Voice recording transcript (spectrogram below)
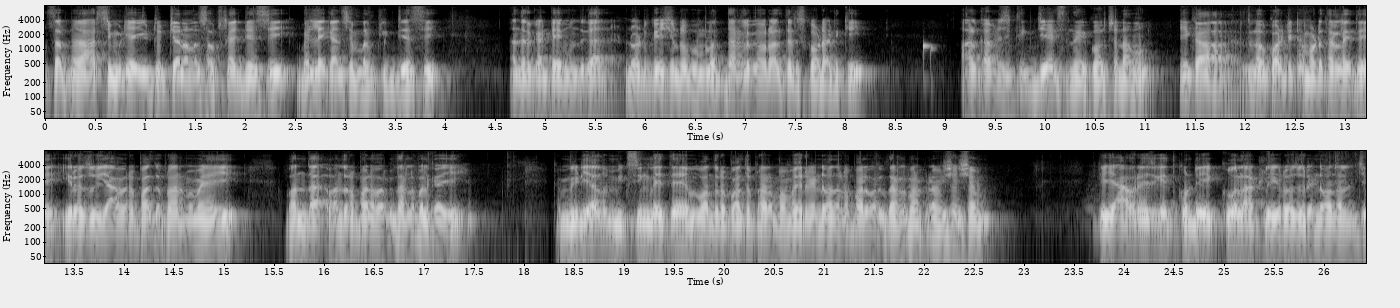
సబ్ ఆర్సీ మీడియా యూట్యూబ్ ఛానల్ను సబ్స్క్రైబ్ చేసి బెల్ ఐకాన్ సింబల్ క్లిక్ చేసి అందరికంటే ముందుగా నోటిఫికేషన్ రూపంలో ధరల వివరాలు తెలుసుకోవడానికి ఆల్ కామెంట్స్ క్లిక్ చేయాల్సిందిగా కోరుచున్నాము. ఇక లో క్వాలిటీ టమాటో ధరలు అయితే ఈరోజు యాభై రూపాయలతో ప్రారంభమైనాయి. వంద వంద రూపాయల వరకు ధరలు పలికాయి. ఇక మిక్సింగ్లు అయితే వంద రూపాయలతో ప్రారంభమై రెండు వందల రూపాయల వరకు ధరలు పలకడం విశేషం. ఇక యావరేజ్గా ఎత్తుకుంటే ఎక్కువ లాట్లు ఈరోజు రెండు వందల నుంచి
